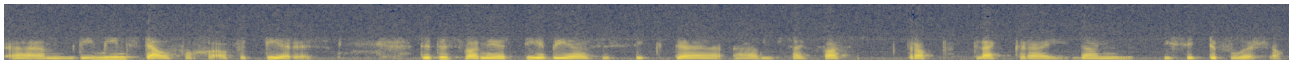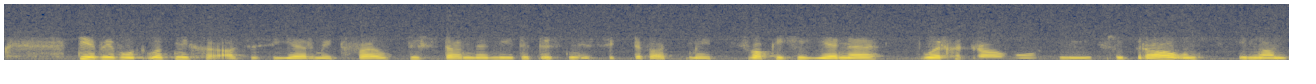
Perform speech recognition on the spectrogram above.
ehm um, die immuunstelsel geaffekteer is. Dit is wanneer TB as 'n siekte ehm um, sy vastrap plek kry dan die siekte veroorsaak. TB word ook nie geassosieer met vuil toestande nie. Dit is nie 'n swak higiëne oorgedra word nie. Sodra ons iemand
